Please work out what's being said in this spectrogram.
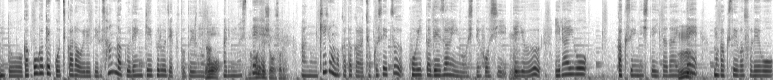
うん、と学校が結構力を入れている産学連携プロジェクトというのがありましてしょうそれ。あの企業の方から直接こういったデザインをしてほしいっていう依頼を学生にしていただいて、うん。まあ、学生はそれを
